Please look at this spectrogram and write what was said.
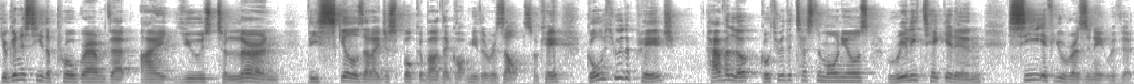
you're gonna see the program that I used to learn these skills that I just spoke about that got me the results. Okay, go through the page have a look, go through the testimonials, really take it in, see if you resonate with it,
